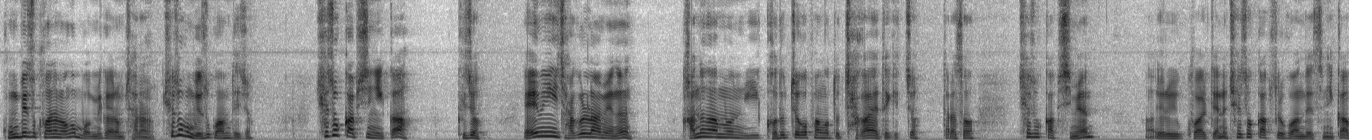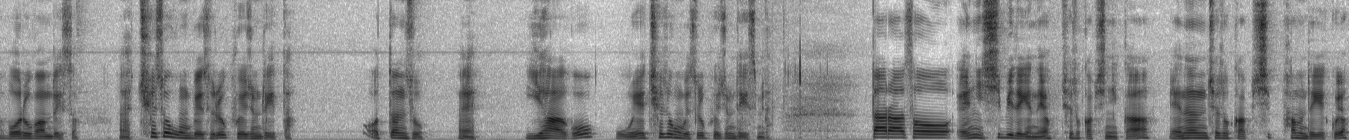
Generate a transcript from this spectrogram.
공배수 구하는 방법은 뭡니까? 여러분 잘 아는 최소 공배수 구하면 되죠. 최소값이니까 그죠? m이 작으려면은 가능하면 이 거듭 제곱한 것도 작아야 되겠죠. 따라서 최소값이면 어, 여러분 구할 때는 최소값을 구한다 했으니까 뭐를 구하면 되겠어? 예, 최소 공배수를 구해주면 되겠다. 어떤 수? 예, 2하고 5의 최소 공배수를 구해주면 되겠습니다. 따라서 n이 10이 되겠네요. 최소값이니까 n은 최소값 10 하면 되겠고요.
